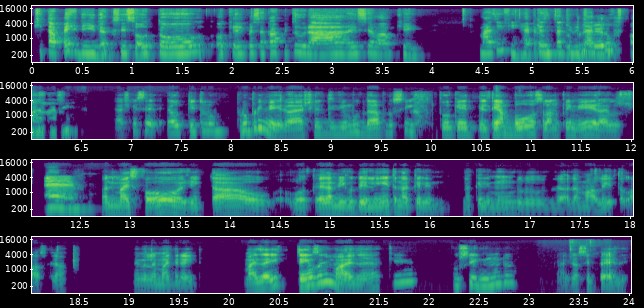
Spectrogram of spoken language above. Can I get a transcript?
que tá perdida, que se soltou, ou que ele precisa capturar, e sei lá o quê. Mas, enfim, representatividade primeiro- bufana, né? Acho que esse é o título pro primeiro. Eu acho que ele devia mudar pro segundo. Porque ele tem a bolsa lá no primeiro, aí os É, animais fogem e tal. O, aquele amigo dele entra naquele, naquele mundo do- da, da maleta lá, sei lá. Nem me lembro mais direito. Mas aí tem os animais, né? Que o segundo aí já se perde.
